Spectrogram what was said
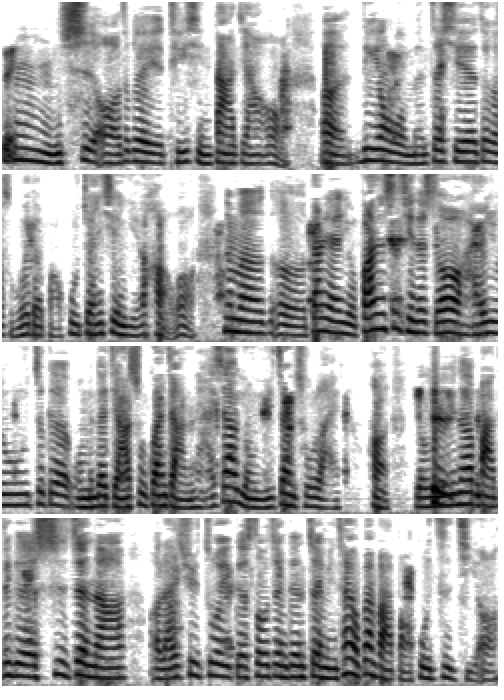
对，嗯，是哦，这个也提醒大家哦。呃，利用我们这些这个所谓的保护专线也好哦。那么呃，当然有发生事情的时候，还如这个我们的检察事务官长，你还是要勇于站出来，哈，勇于呢把这个市政啊，呃，来去做一个搜证跟证明，才有办法保护自己哦。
